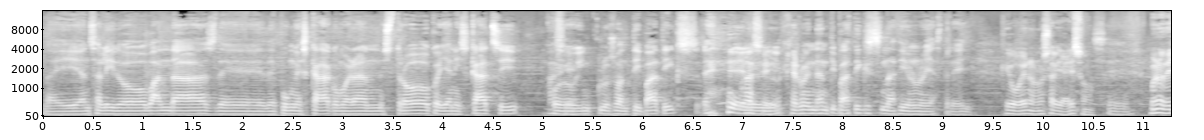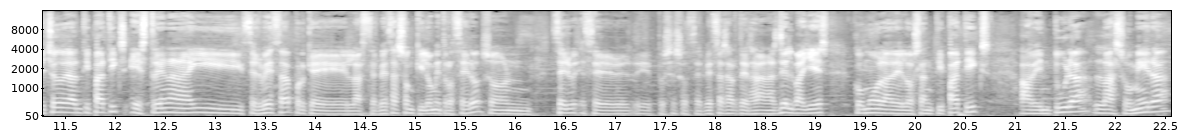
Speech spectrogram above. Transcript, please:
De ahí han salido bandas de, de punk ska como eran Stroke o Janis Katsi, Ah, o sí. incluso Antipathics. El Ah, sí. germen de Antipathics nació en Ullastrell. Qué bueno, no sabía eso. Sí. Bueno, de hecho, de Antipathics estrenan ahí cerveza, porque las cervezas son kilómetro cero, son cerve- cer- eh, pues eso, cervezas artesanas del Vallés, como la de los Antipathics, Aventura, La Somera,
